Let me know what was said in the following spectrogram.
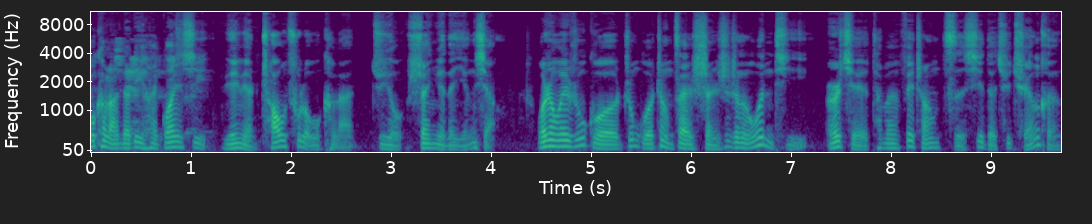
乌克兰的利害关系远远超出了乌克兰，具有深远的影响。我认为，如果中国正在审视这个问题，而且他们非常仔细地去权衡，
